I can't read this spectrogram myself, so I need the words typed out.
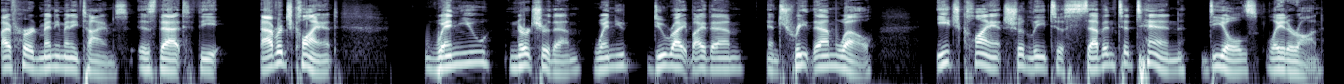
I've heard many, many times is that the average client, when you nurture them, when you do right by them and treat them well, each client should lead to seven to 10 deals later on.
